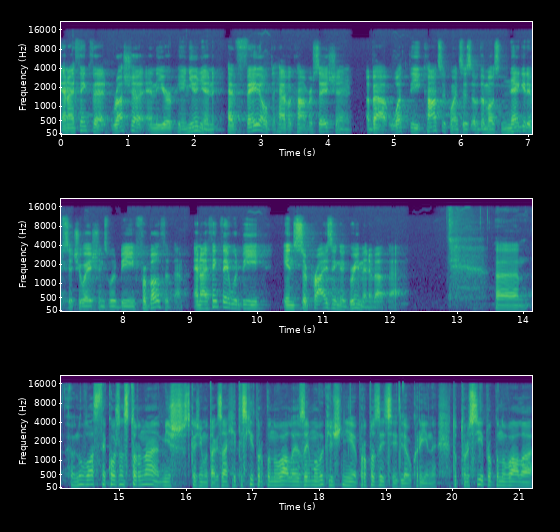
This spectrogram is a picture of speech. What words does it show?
And I think that Russia and the European Union have failed to have a conversation about what the consequences of the most negative situations would be for both of them. And I think they would be in surprising agreement about that. Е, Ну, власне, кожна сторона між, скажімо так, захід і схід пропонували взаємовиключні пропозиції для України. Тобто Росія пропонувала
